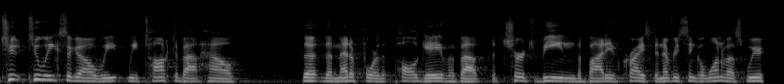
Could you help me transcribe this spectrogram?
Two, two weeks ago, we, we talked about how the, the metaphor that Paul gave about the church being the body of Christ, and every single one of us, we're,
